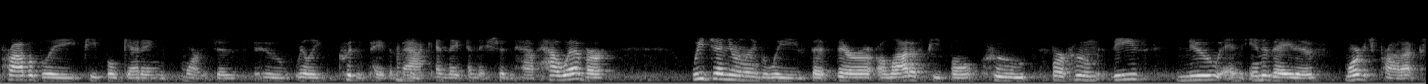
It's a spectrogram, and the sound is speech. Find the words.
probably people getting mortgages who really couldn't pay them mm-hmm. back and they and they shouldn't have. However, we genuinely believe that there are a lot of people who for whom these new and innovative mortgage products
